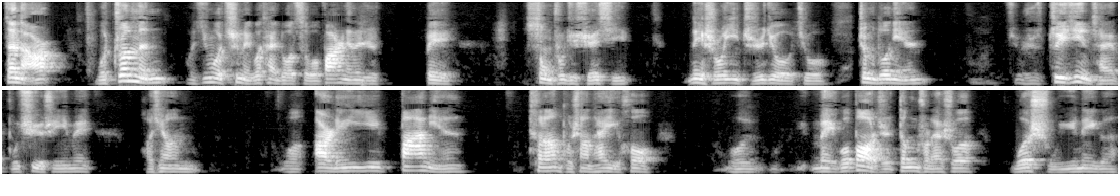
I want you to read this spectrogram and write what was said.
在哪儿？我专门，我因为我去美国太多次，我八十年代就被送出去学习，那时候一直就就这么多年。就是最近才不去，是因为好像我二零一八年特朗普上台以后，我美国报纸登出来说我属于那个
